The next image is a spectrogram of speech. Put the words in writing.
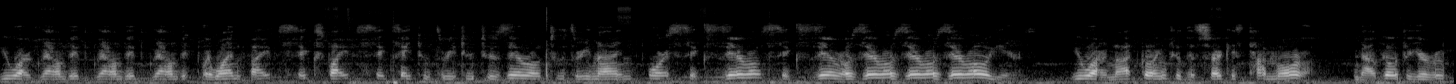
You are grounded, grounded, grounded one five six five six eight two three two two zero two three nine four six zero six zero zero zero zero years. You are not going to the circus tomorrow. Now go to your room.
